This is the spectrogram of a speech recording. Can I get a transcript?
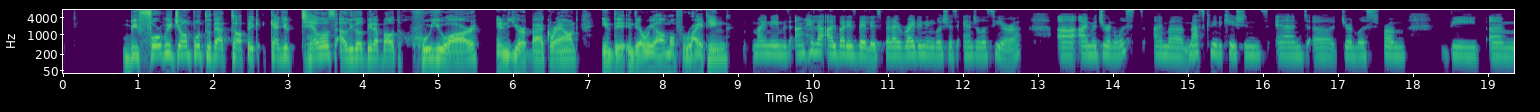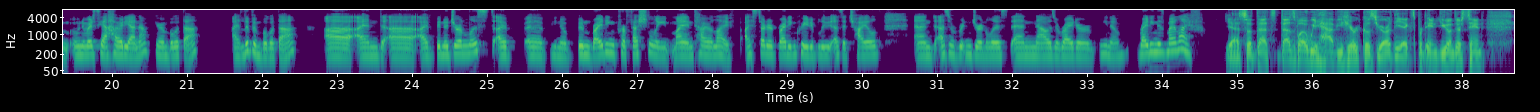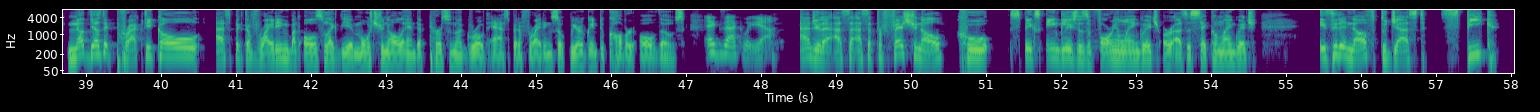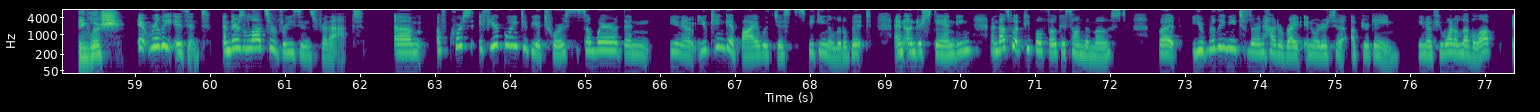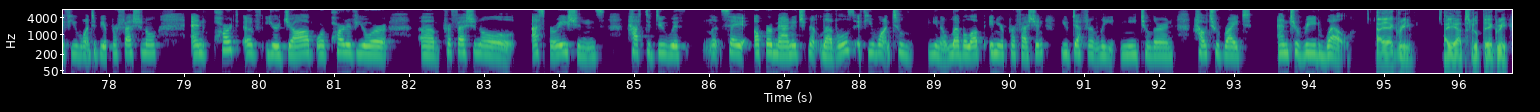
Before we jump onto that topic, can you tell us a little bit about who you are and your background in the in the realm of writing? My name is Angela Alvarez Velez, but I write in English as Angela Sierra. Uh, I'm a journalist. I'm a mass communications and journalist from the um, Universidad Javeriana here in Bogota. I live in Bogota. Uh, and uh, I've been a journalist. I've uh, you know been writing professionally my entire life. I started writing creatively as a child, and as a written journalist, and now as a writer. You know, writing is my life. Yeah, so that's that's why we have you here because you are the expert and you understand not just the practical aspect of writing, but also like the emotional and the personal growth aspect of writing. So we are going to cover all those. Exactly. Yeah. Angela, as a, as a professional who speaks English as a foreign language or as a second language, is it enough to just speak English? It really isn't. And there's lots of reasons for that. Um, of course, if you're going to be a tourist somewhere, then you know you can get by with just speaking a little bit and understanding and that's what people focus on the most but you really need to learn how to write in order to up your game you know if you want to level up if you want to be a professional and part of your job or part of your uh, professional aspirations have to do with let's say upper management levels. If you want to you know level up in your profession you definitely need to learn how to write and to read well. I agree. I absolutely agree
